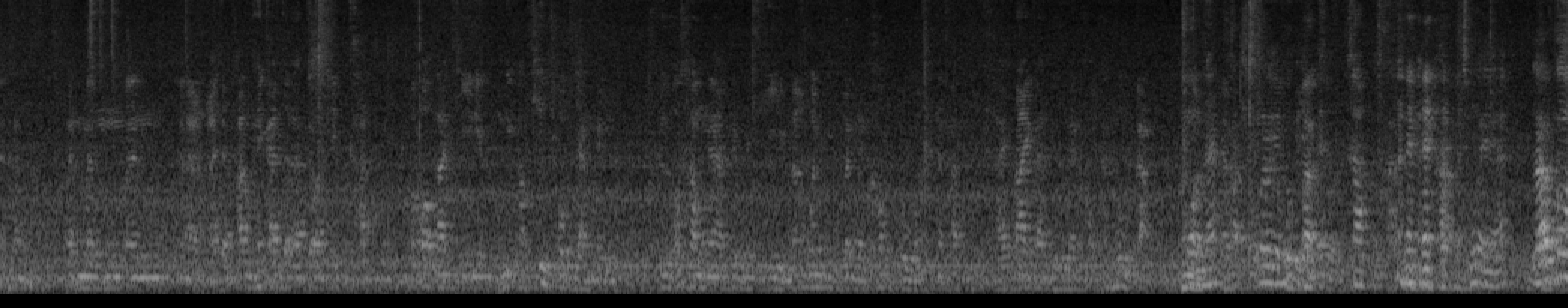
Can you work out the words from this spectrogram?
นะครับ มันมันมันเอ่ออาจจะทำให้การจราจรติดขัดเพราะว่าบางทีเนี่ยผมมีความชื่นชมอย่างหนึ่งคือเขาทำงานเป็นทีมแล้วมันอยู่กันเหมือนครอบครัวนะครับภายใต้การดูแลของท่านผู้กำกับหมดนะนะคครัรับบผมก็เลยจะพูดอย่างนี้ครับครับช่วยฮะแล้วก็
